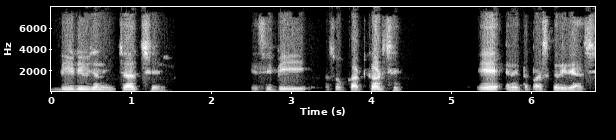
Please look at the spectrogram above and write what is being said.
ડી ડિવિઝન ઇન્ચાર્જ છે એસીપી અશોક કાટકડ છે. એ એની તપાસ કરી રહ્યા છે.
